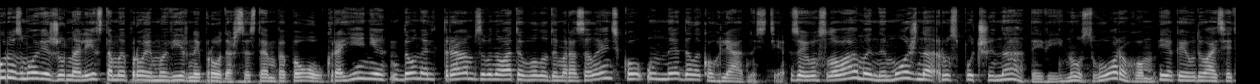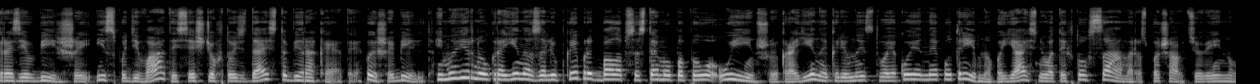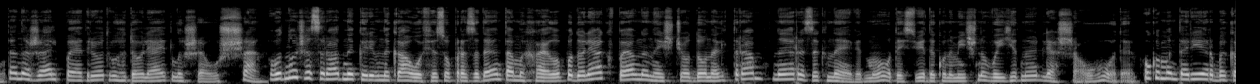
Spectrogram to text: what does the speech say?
У розмові з журналістами про ймовірний продаж систем ППО Україні Дональд Трамп звинуватив Володимира Зеленського у недалекоглядності. За його словами, не можна розпочинати війну з ворогом, який у 20 разів більший, і сподіватися, що хтось дасть тобі ракети. Пише більд. Ймовірно, Україна залюбки придбала б систему ППО у іншої країни, керівництво якої не потрібно пояснювати, хто саме розпочав цю війну. Та на жаль, Петріот виготовляють лише у США. Водночас радник керівника офісу президента. Михайло Подоляк впевнений, що Дональд Трамп не ризикне відмовитись від економічно вигідної для США угоди. У коментарі РБК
